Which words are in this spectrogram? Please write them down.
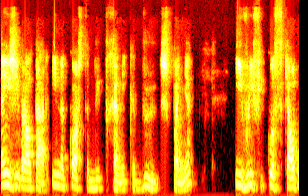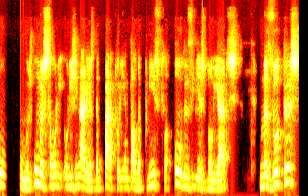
em Gibraltar e na costa mediterrânica de Espanha, e verificou-se que algumas, umas são ori originárias da parte oriental da península ou das Ilhas Baleares, mas outras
